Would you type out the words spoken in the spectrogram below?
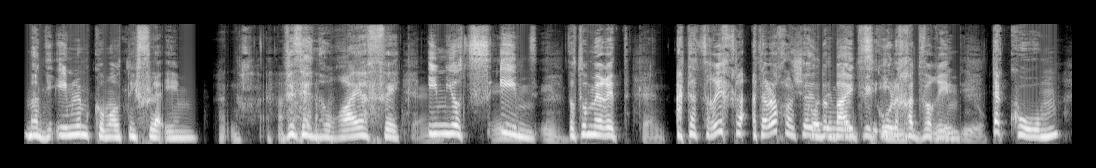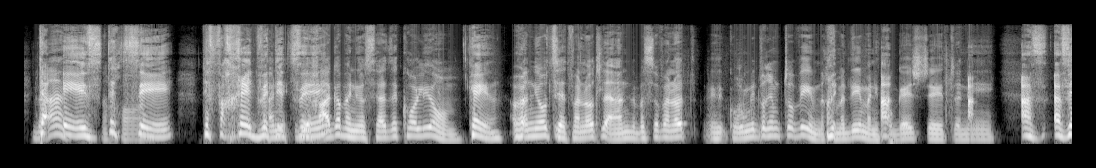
מגיעים למקומות נפלאים. נכון. וזה נורא יפה. כן. אם יוצאים. יוצאים. זאת אומרת, כן. אתה צריך, אתה לא יכול לשבת בבית ויקרו לך דברים. בדיוק. תקום, ואז, תעז, נכון. תצא, תפחד אני- דרך ותצא. אגב, אני עושה את זה כל יום. כן, אבל אני יוצאת ואני לא יודעת לאן, ובסוף אני לא יודעת, קורים לי דברים טובים, נחמדים, אני אה, פוגשת, אני... אז, אז, זה,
